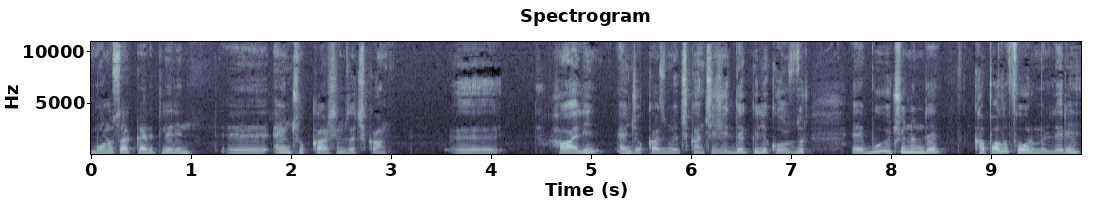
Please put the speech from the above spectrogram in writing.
monosakkaritlerin e, en çok karşımıza çıkan e, hali, en çok karşımıza çıkan çeşidi de glikozdur. E, bu üçünün de kapalı formülleri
